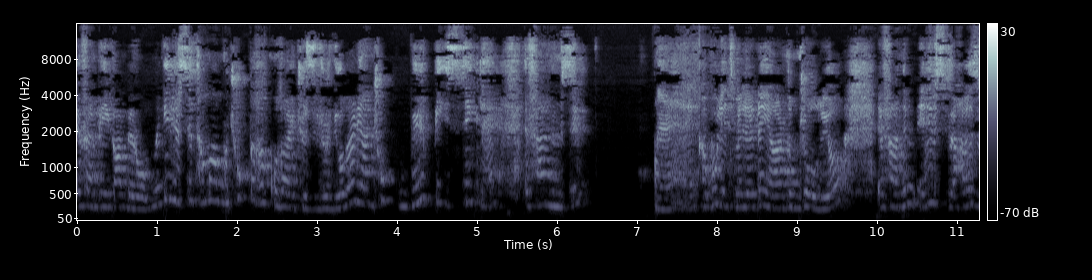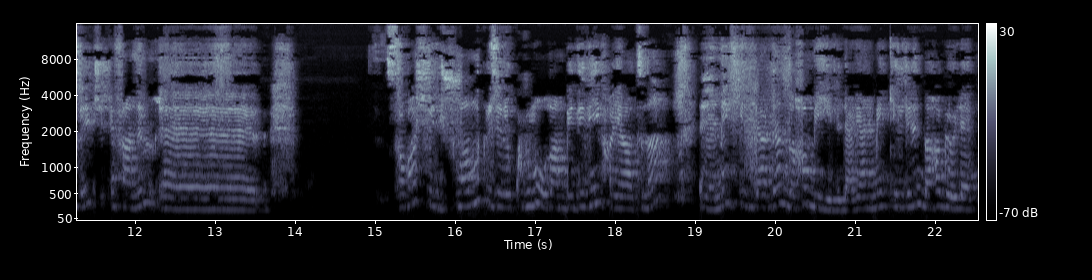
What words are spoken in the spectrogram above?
Efendim peygamber olduğuna gelirse tamam bu çok daha kolay çözülür diyorlar. Yani çok büyük bir istekle Efendimiz'i e, kabul etmelerine yardımcı oluyor. Efendim Elis ve Hazreç efendim e, savaş ve düşmanlık üzere kurulu olan bedevi hayatına e, Mekkelilerden daha meyilliler. Yani Mekkelilerin daha böyle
